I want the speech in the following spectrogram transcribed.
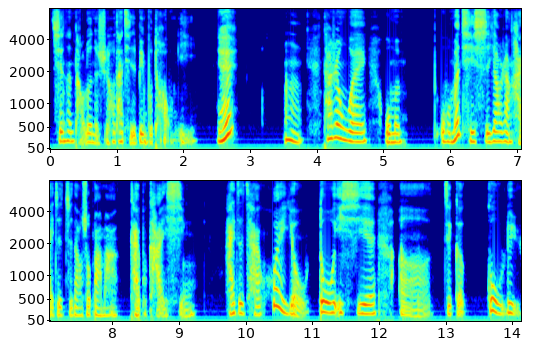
先生讨论的时候，他其实并不同意。诶，嗯，他认为我们。我们其实要让孩子知道，说爸妈开不开心，孩子才会有多一些呃这个顾虑。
